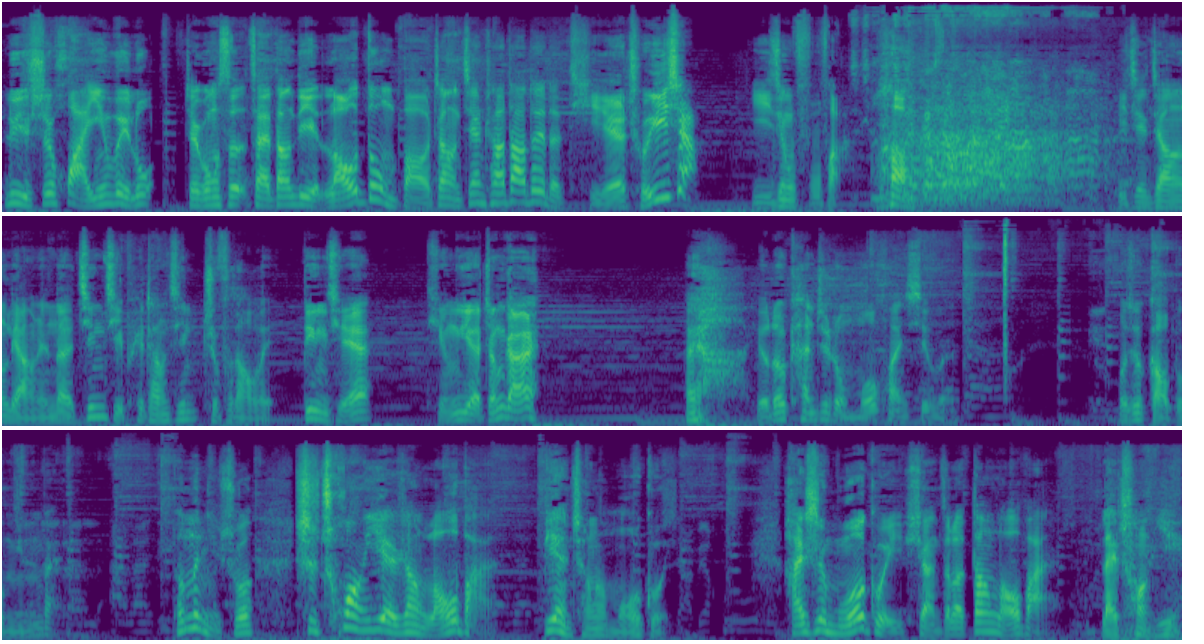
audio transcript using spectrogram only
律师话音未落，这公司在当地劳动保障监察大队的铁锤下已经伏法，哈，已经将两人的经济赔偿金支付到位，并且停业整改。哎呀，有的看这种魔幻新闻，我就搞不明白。朋友们，你说是创业让老板变成了魔鬼，还是魔鬼选择了当老板来创业？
